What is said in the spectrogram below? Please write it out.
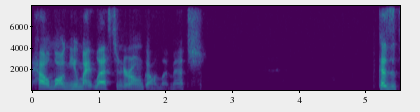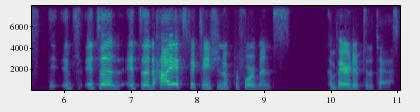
how long you might last in your own gauntlet match because it's it's it's a it's a high expectation of performance comparative to the task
